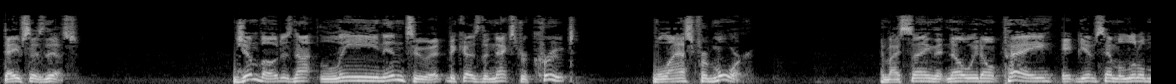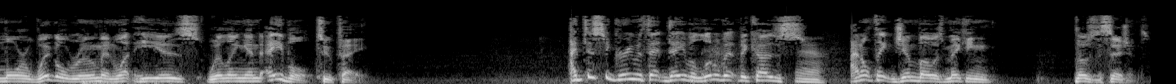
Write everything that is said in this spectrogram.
Dave says this. Jimbo does not lean into it because the next recruit will ask for more. And by saying that no, we don't pay, it gives him a little more wiggle room in what he is willing and able to pay. I disagree with that, Dave, a little bit because Yeah. I don't think Jimbo is making those decisions.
